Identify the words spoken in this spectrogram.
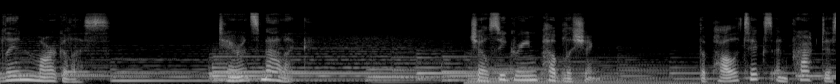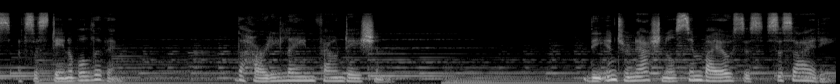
Lynn Margulis, Terrence Malick, Chelsea Green Publishing, The Politics and Practice of Sustainable Living, the Hardy Lane Foundation, the International Symbiosis Society,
